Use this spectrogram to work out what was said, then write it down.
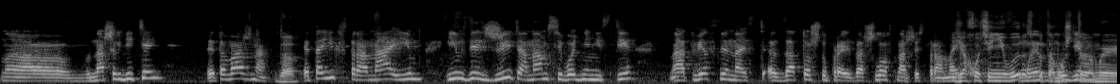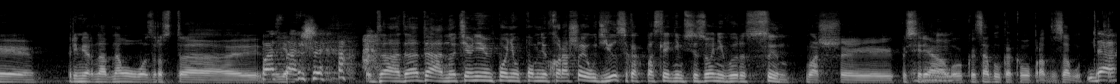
э, в наших детей. Это важно. Да. Это их страна, им, им здесь жить, а нам сегодня нести ответственность за то, что произошло с нашей страной. Я хоть и не вырос, мы потому будем... что мы примерно одного возраста. Э, Постарше. Я... Да, да, да. Но тем не менее помню, помню хорошо и удивился, как в последнем сезоне вырос сын ваш э, по сериалу. Угу. Забыл, как его, правда, зовут. Да.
